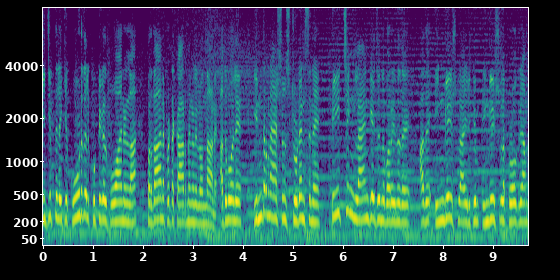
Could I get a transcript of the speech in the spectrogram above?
ഈജിപ്തിലേക്ക് കൂടുതൽ കുട്ടികൾ പോകാനുള്ള പ്രധാനപ്പെട്ട കാരണങ്ങളിൽ ഒന്നാണ്. അതുപോലെ ഇന്റർനാഷണൽ സ്റ്റുഡൻസിനെ ടീച്ചിങ് ലാംഗ്വേജ് എന്ന് പറയുന്നത് അത് ഇംഗ്ലീഷിലായിരിക്കും. ഇംഗ്ലീഷിലുള്ള പ്രോഗ്രാം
